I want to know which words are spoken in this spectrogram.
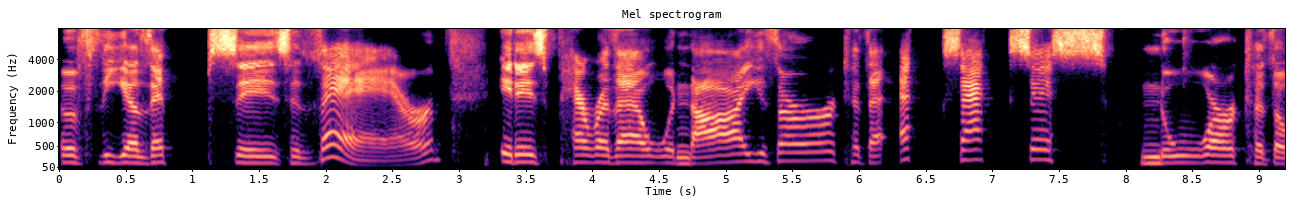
of the ellipse is there, it is parallel neither to the x-axis nor to the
